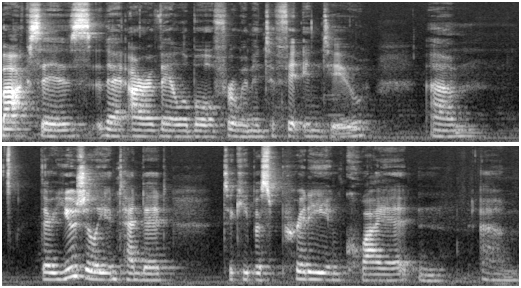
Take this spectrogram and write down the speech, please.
boxes that are available for women to fit into, um, they're usually intended to keep us pretty and quiet and um,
